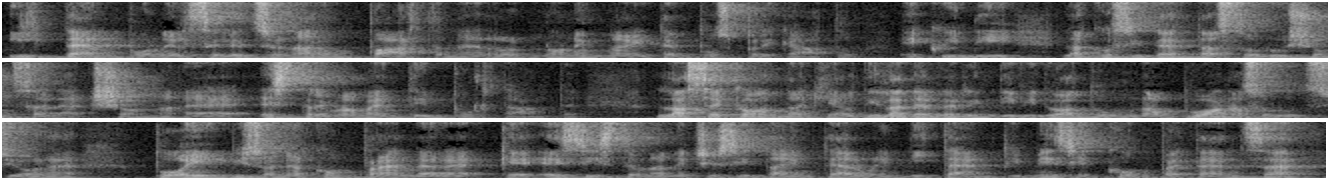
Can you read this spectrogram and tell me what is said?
il tempo nel selezionare un partner non è mai tempo sprecato e quindi la cosiddetta solution selection è estremamente importante. La seconda, che al di là di aver individuato una buona soluzione poi bisogna comprendere che esiste una necessità in termini di tempi, mesi e competenze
